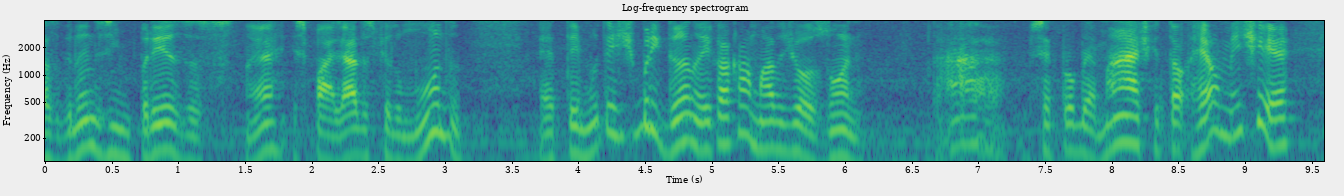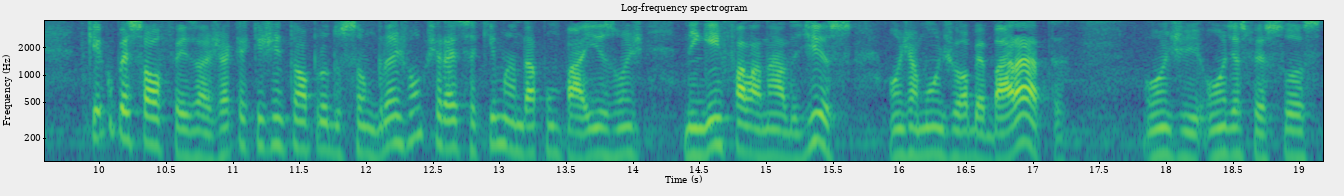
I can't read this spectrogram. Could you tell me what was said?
as grandes empresas né, espalhadas pelo mundo, é, tem muita gente brigando aí com a camada de ozônio ah, isso é problemático e tal. Realmente é. O que, que o pessoal fez? Ah, já que aqui a gente tem uma produção grande, vamos tirar isso aqui e mandar para um país onde ninguém fala nada disso, onde a mão de obra é barata, onde, onde as pessoas,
